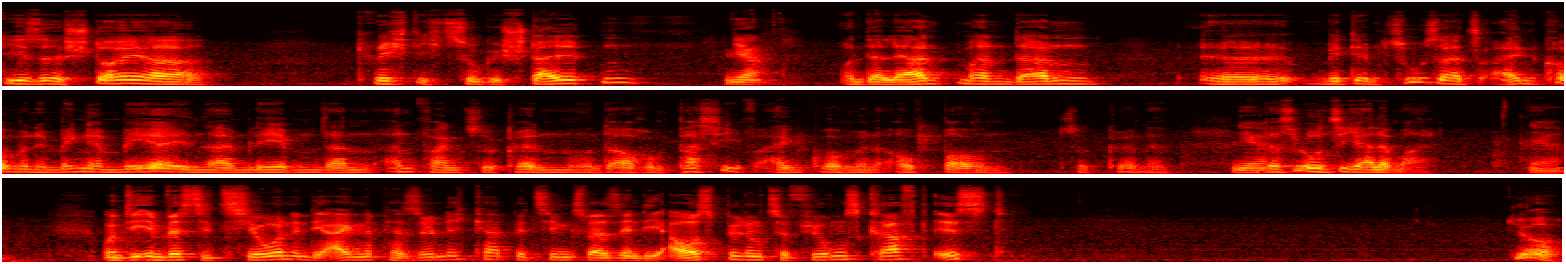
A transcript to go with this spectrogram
diese Steuer richtig zu gestalten. Ja. Und da lernt man dann äh, mit dem Zusatzeinkommen eine Menge mehr in seinem Leben dann anfangen zu können und auch ein Passiveinkommen aufbauen zu können. Ja. Das lohnt sich allemal. Ja. Und die Investition in die eigene Persönlichkeit bzw. in die Ausbildung zur Führungskraft ist? Ja,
